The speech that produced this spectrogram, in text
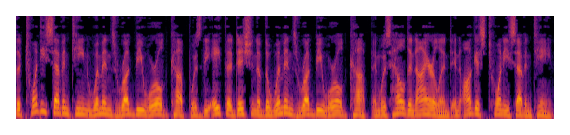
The 2017 Women's Rugby World Cup was the eighth edition of the Women's Rugby World Cup and was held in Ireland in August 2017.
